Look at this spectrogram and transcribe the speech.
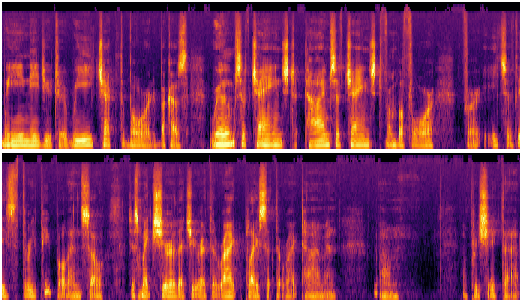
we need you to recheck the board because rooms have changed, times have changed from before for each of these three people. And so just make sure that you're at the right place at the right time and um, appreciate that.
